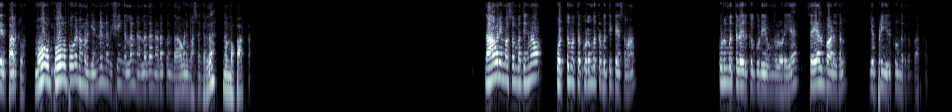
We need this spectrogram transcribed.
சரி பார்க்கலாம். மோ போக போக நம்மளுக்கு என்னென்ன விஷயங்கள்லாம் நல்லதாக நடக்கும் இந்த ஆவணி மாதங்கிறத நம்ம பார்க்கலாம். இந்த ஆவணி மாசம் பார்த்தீங்கன்னா, ஒட்டுமொத்த குடும்பத்தை பத்தி பேசலாம். குடும்பத்துல இருக்கக்கூடியவங்களுடைய செயல்பாடுகள் எப்படி இருக்குங்கிறத பார்க்கலாம்.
